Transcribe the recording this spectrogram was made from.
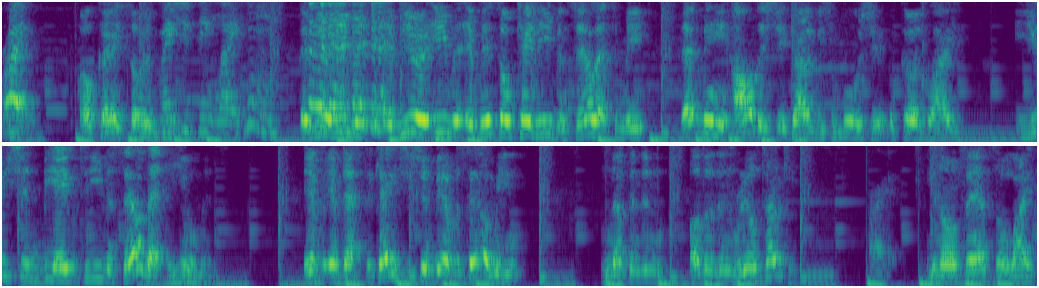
Right, Okay, so it makes you think like, hmm. if you're even if you're even if it's okay to even sell that to me, that means all this shit gotta be some bullshit because like you shouldn't be able to even sell that to humans. If if that's the case, you shouldn't be able to sell me nothing than, other than real turkey. right, You know what I'm saying? So like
